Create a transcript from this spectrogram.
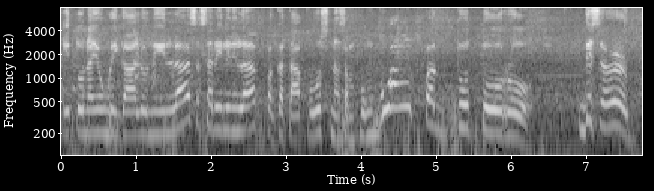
Ito na yung regalo nila sa sarili nila pagkatapos ng sampung buwang pagtuturo. Deserve.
